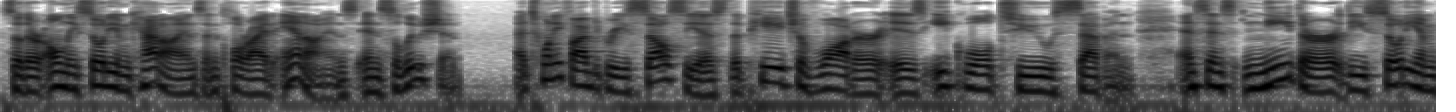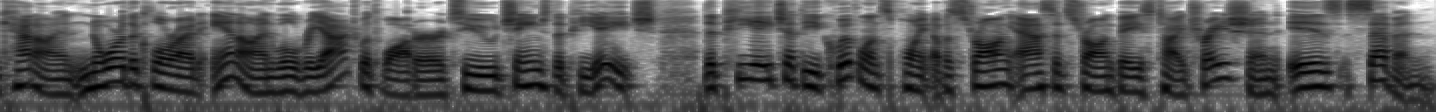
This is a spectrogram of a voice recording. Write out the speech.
So there are only sodium cations and chloride anions in solution. At 25 degrees Celsius, the pH of water is equal to 7. And since neither the sodium cation nor the chloride anion will react with water to change the pH, the pH at the equivalence point of a strong acid strong base titration is 7.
